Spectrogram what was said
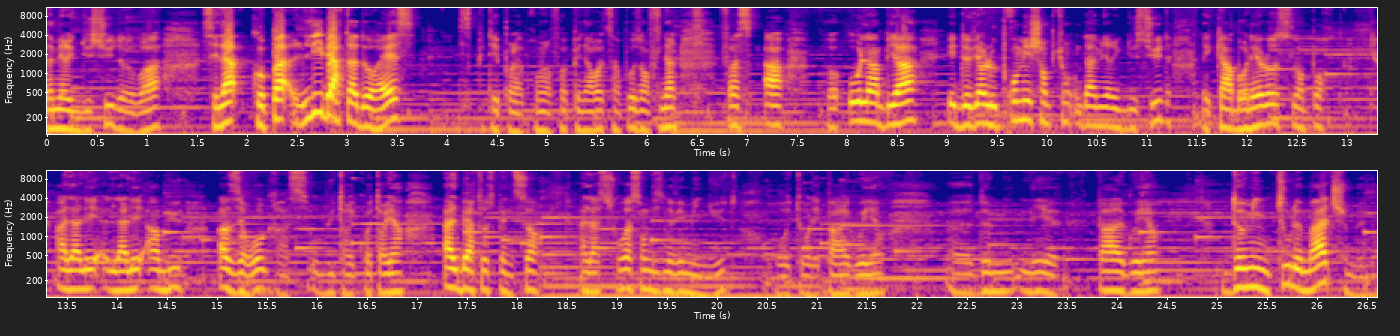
Amérique du Sud. Voilà. C'est la Copa Libertadores. Disputée pour la première fois, Penarol s'impose en finale face à euh, Olympia et devient le premier champion d'Amérique du Sud. Les Carboneros l'emportent à l'aller un but à 0 grâce au buteur équatorien Alberto Spencer à la 79e minute. Au retour, les Paraguayens, euh, les euh, Paraguayens dominent tout le match, menant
